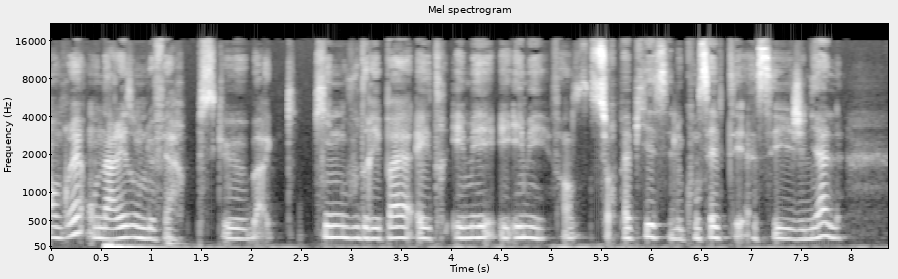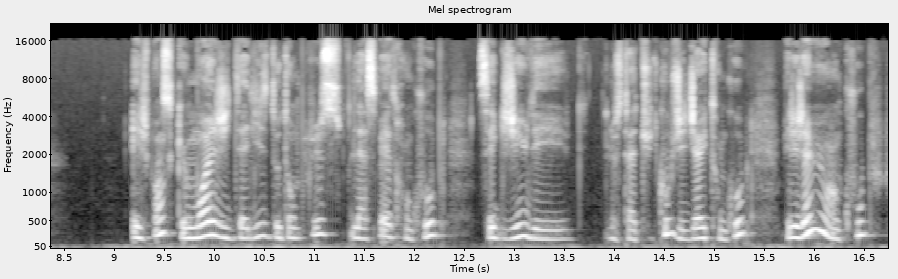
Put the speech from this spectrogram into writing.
En vrai, on a raison de le faire, parce que bah, qui ne voudrait pas être aimé et aimé? Enfin, sur papier, c'est le concept est assez génial. Et je pense que moi, j'idéalise d'autant plus l'aspect être en couple, c'est que j'ai eu des le statut de couple, j'ai déjà été en couple, mais j'ai jamais eu un couple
